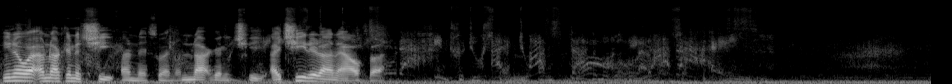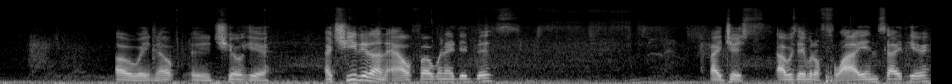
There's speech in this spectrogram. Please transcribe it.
You know what? I'm not gonna cheat on this one. I'm not gonna cheat. I cheated on Alpha. Oh wait, nope. Uh, chill here. I cheated on Alpha when I did this. I just I was able to fly inside here.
